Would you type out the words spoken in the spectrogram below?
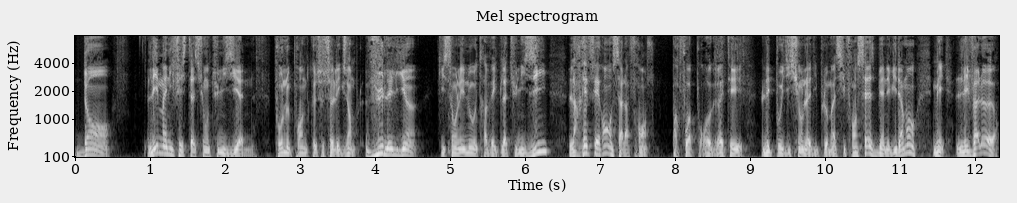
dans les manifestations tunisiennes, pour ne prendre que ce seul exemple, vu les liens qui sont les nôtres avec la Tunisie, la référence à la France, parfois pour regretter les positions de la diplomatie française, bien évidemment, mais les valeurs,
